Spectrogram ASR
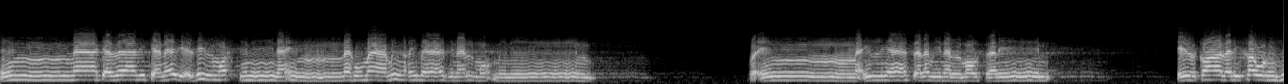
إنا كذلك نجزي المحسنين. إنهما من عبادنا المؤمنين. وإن إلياس لمن المرسلين. إذ قال لقومه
